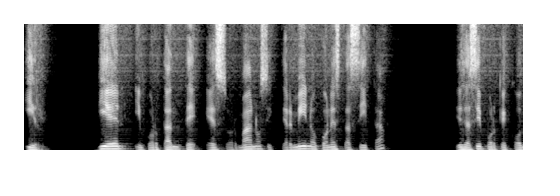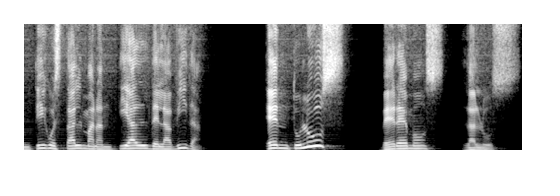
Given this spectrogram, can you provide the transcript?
ir. Bien importante eso, hermanos, y termino con esta cita. Dice así, porque contigo está el manantial de la vida. En tu luz veremos la luz.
